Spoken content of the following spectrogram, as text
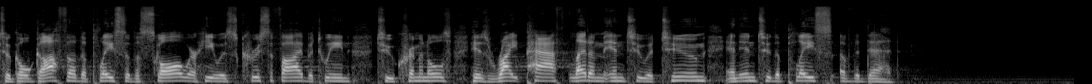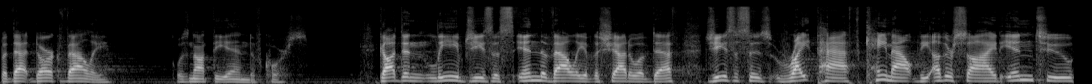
to Golgotha, the place of the skull where he was crucified between two criminals. His right path led him into a tomb and into the place of the dead. But that dark valley was not the end, of course. God didn't leave Jesus in the valley of the shadow of death. Jesus' right path came out the other side into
